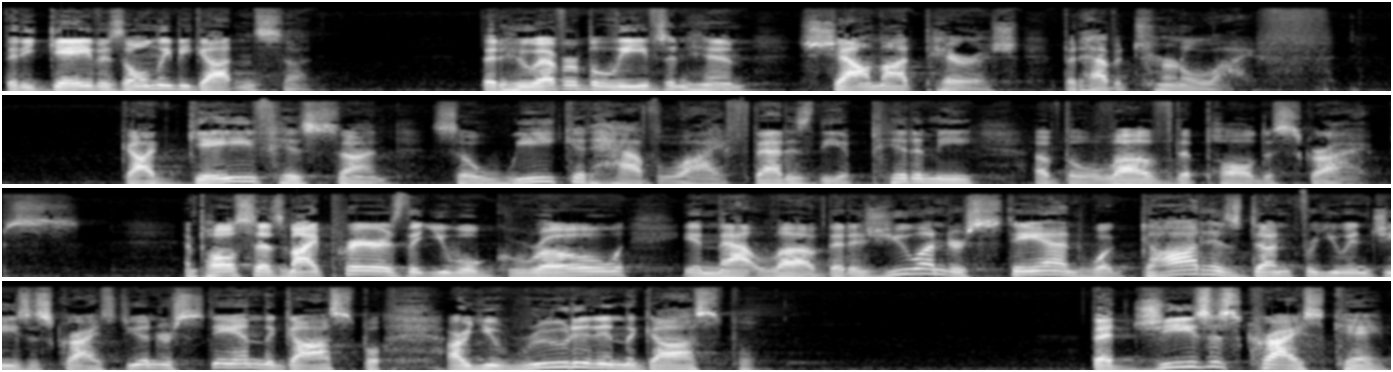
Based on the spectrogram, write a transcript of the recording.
That he gave his only begotten son, that whoever believes in him shall not perish but have eternal life. God gave his son so we could have life. That is the epitome of the love that Paul describes. And Paul says, My prayer is that you will grow in that love, that as you understand what God has done for you in Jesus Christ, do you understand the gospel? Are you rooted in the gospel? That Jesus Christ came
